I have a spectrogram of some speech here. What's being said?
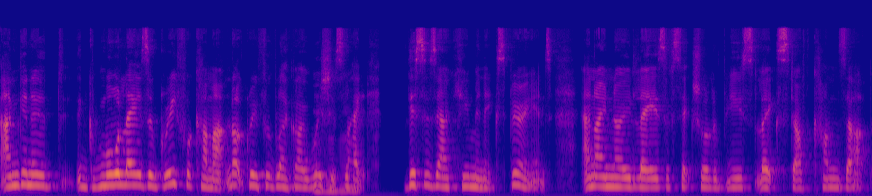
I'm gonna more layers of grief will come up. Not grief of like I wish. Mm-hmm. It's like this is our human experience and i know layers of sexual abuse like stuff comes up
